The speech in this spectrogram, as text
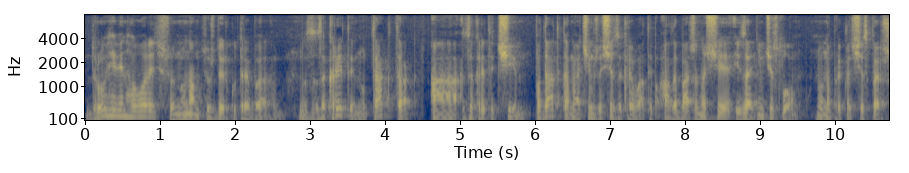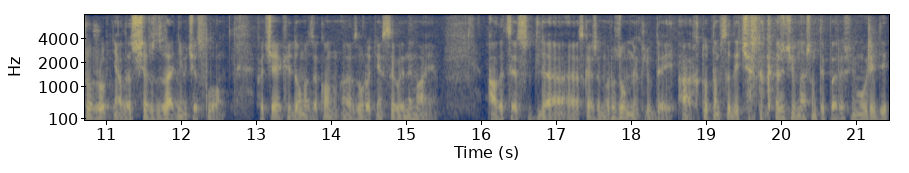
Друге, він говорить, що ну нам цю ж дирку треба закрити. Ну так, так. А закрити чим? Податками, а чим же ще закривати? Але бажано ще і заднім числом. Ну, наприклад, ще з 1 жовтня, але ще ж заднім числом. Хоча, як відомо, закон е, зворотньої сили немає. Але це ж для, е, скажімо, розумних людей. А хто там сидить, чесно кажучи, в нашому теперішньому уряді,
